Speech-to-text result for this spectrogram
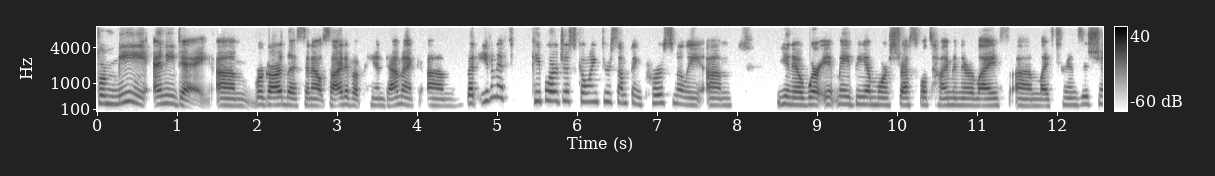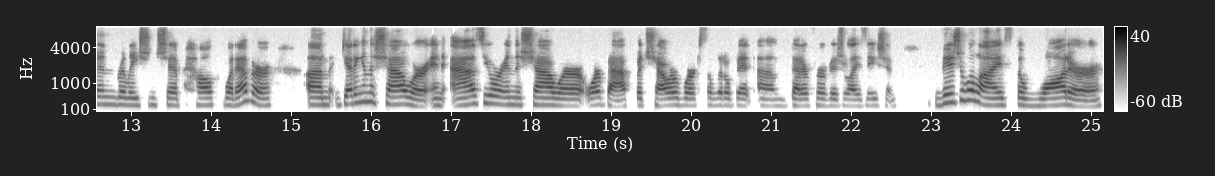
for me any day um, regardless and outside of a pandemic um, but even if people are just going through something personally um, you know where it may be a more stressful time in their life um, life transition relationship health whatever um, getting in the shower and as you're in the shower or bath but shower works a little bit um, better for visualization visualize the water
